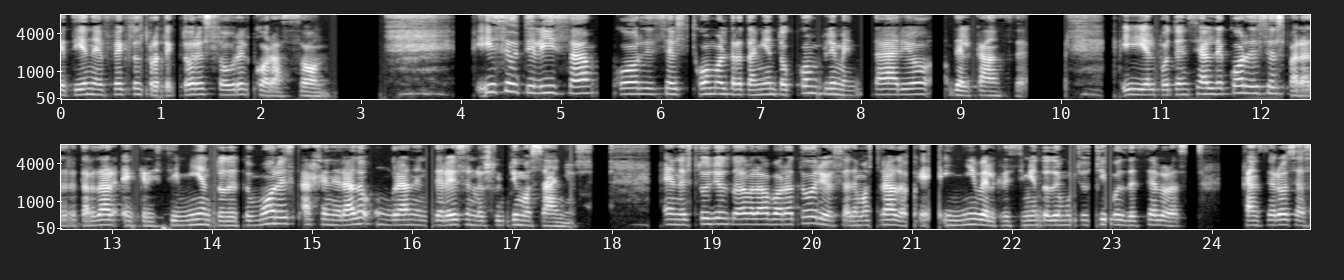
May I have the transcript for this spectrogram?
que tiene efectos protectores sobre el corazón y se utiliza Cordyceps como el tratamiento complementario del cáncer. Y el potencial de Cordyceps para retardar el crecimiento de tumores ha generado un gran interés en los últimos años. En estudios de laboratorio se ha demostrado que inhibe el crecimiento de muchos tipos de células cancerosas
